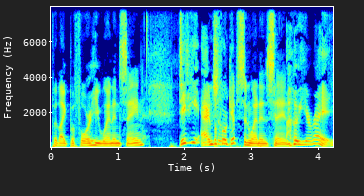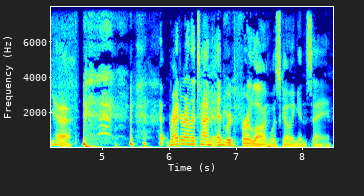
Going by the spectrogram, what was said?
But like before he went insane, Did he and actually? before Gibson went insane. oh, you're right. Yeah. right around the time Edward Furlong was going insane.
